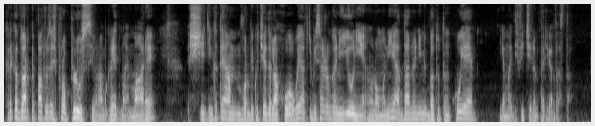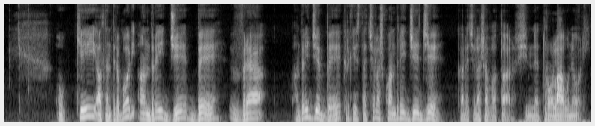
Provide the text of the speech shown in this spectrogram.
Cred că doar pe 40 Pro Plus e un upgrade mai mare și din câte am vorbit cu cei de la Huawei ar trebui să ajungă în iunie în România, dar nu e nimic bătut în cuie, e mai dificil în perioada asta. Ok, alte întrebări. Andrei GB vrea... Andrei GB, cred că este același cu Andrei GG, care are același avatar și ne trola uneori.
